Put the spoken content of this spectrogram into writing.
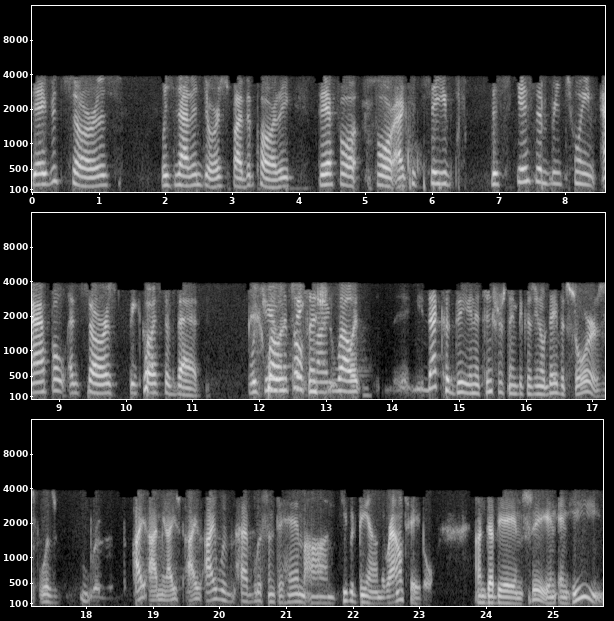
David Soares was not endorsed by the party. Therefore, for I could see the schism between Apple and Soares because of that. Would you well, it's think also my, well, it that could be, and it's interesting because you know David Soares was. I I mean I used I I would have listened to him on he would be on the roundtable on WAMC and and he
